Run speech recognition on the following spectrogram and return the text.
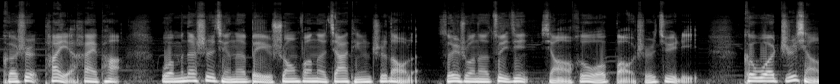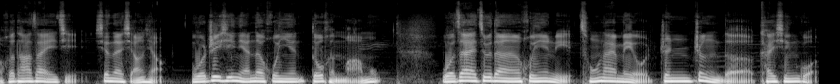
可是他也害怕我们的事情呢被双方的家庭知道了，所以说呢最近想和我保持距离。可我只想和他在一起。现在想想，我这些年的婚姻都很麻木。我在这段婚姻里从来没有真正的开心过。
